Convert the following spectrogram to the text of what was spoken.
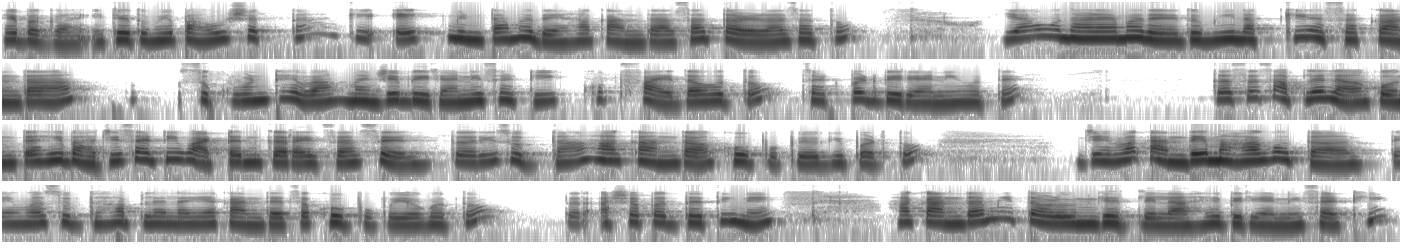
हे बघा इथे तुम्ही पाहू शकता की एक मिनटामध्ये हा कांदा असा तळला जातो. या उन्हाळ्यामध्ये तुम्ही नक्की असा कांदा सुकवून ठेवा. म्हणजे बिर्याणीसाठी खूप फायदा होतो. झटपट बिर्याणी होते. तसंच आपल्याला कोणत्याही भाजीसाठी वाटण करायचं असेल तरीसुद्धा हा कांदा खूप उपयोगी पडतो. जेव्हा कांदे महाग होतात तेव्हासुद्धा आपल्याला या कांद्याचा खूप उपयोग होतो. तर अशा पद्धतीने हा कांदा मी तळून घेतलेला आहे बिर्याणीसाठी.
